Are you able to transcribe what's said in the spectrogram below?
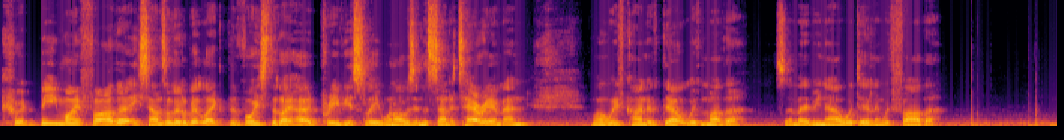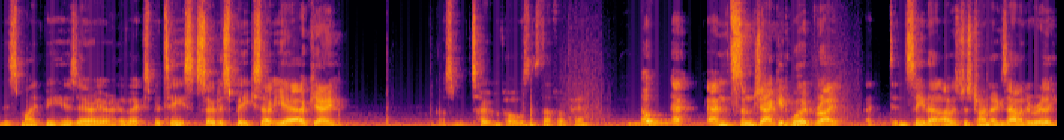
could be my father. He sounds a little bit like the voice that I heard previously when I was in the sanitarium, and, well, we've kind of dealt with mother, so maybe now we're dealing with father. This might be his area of expertise, so to speak. So, yeah, okay. Got some totem poles and stuff up here. Oh, uh, and some jagged wood, right. I didn't see that. I was just trying to examine it, really.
